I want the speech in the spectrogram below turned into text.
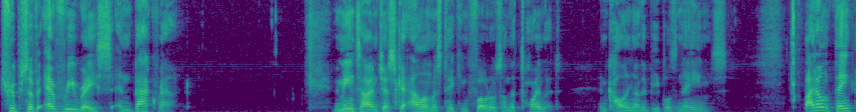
troops of every race and background. In the meantime, Jessica Allen was taking photos on the toilet and calling other people's names. I don't think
